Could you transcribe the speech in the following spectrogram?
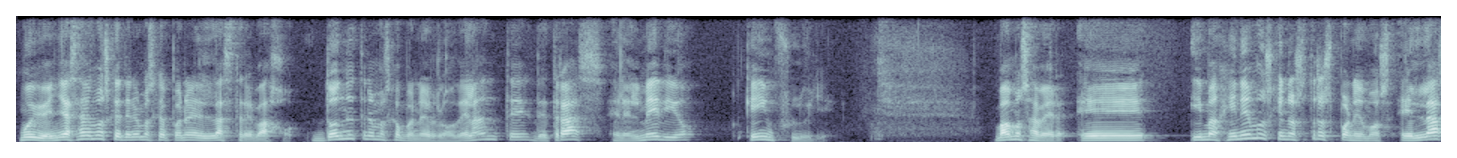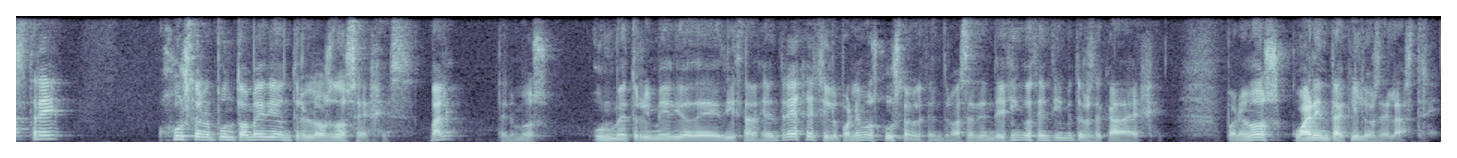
Muy bien, ya sabemos que tenemos que poner el lastre bajo. ¿Dónde tenemos que ponerlo? ¿Delante? ¿Detrás? ¿En el medio? ¿Qué influye? Vamos a ver, eh, imaginemos que nosotros ponemos el lastre justo en el punto medio entre los dos ejes, ¿vale? Tenemos un metro y medio de distancia entre ejes y lo ponemos justo en el centro, a 75 centímetros de cada eje. Ponemos 40 kilos de lastre.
